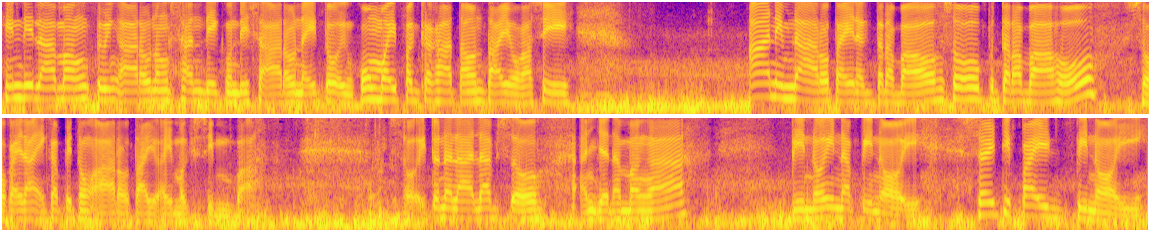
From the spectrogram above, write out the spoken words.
Hindi lamang tuwing araw ng Sunday kundi sa araw na ito. Kung may pagkakataon tayo kasi anim na araw tayo nagtrabaho. So trabaho, so kailangan ikapitong araw tayo ay magsimba. So ito na lalabs oh, andyan ang mga Pinoy na Pinoy, certified Pinoy.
